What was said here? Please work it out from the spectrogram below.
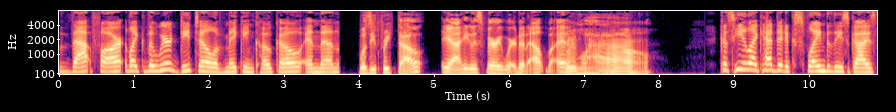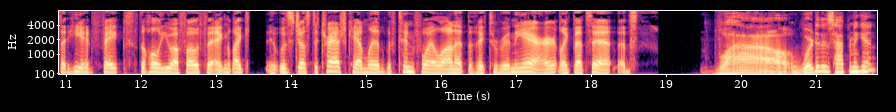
that far. Like the weird detail of making cocoa and then, Was he freaked out? Yeah, he was very weirded out by it. Wow. Because he like had to explain to these guys that he had faked the whole UFO thing. Like it was just a trash can lid with tinfoil on it that they threw in the air. Like that's it. That's Wow. Where did this happen again?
